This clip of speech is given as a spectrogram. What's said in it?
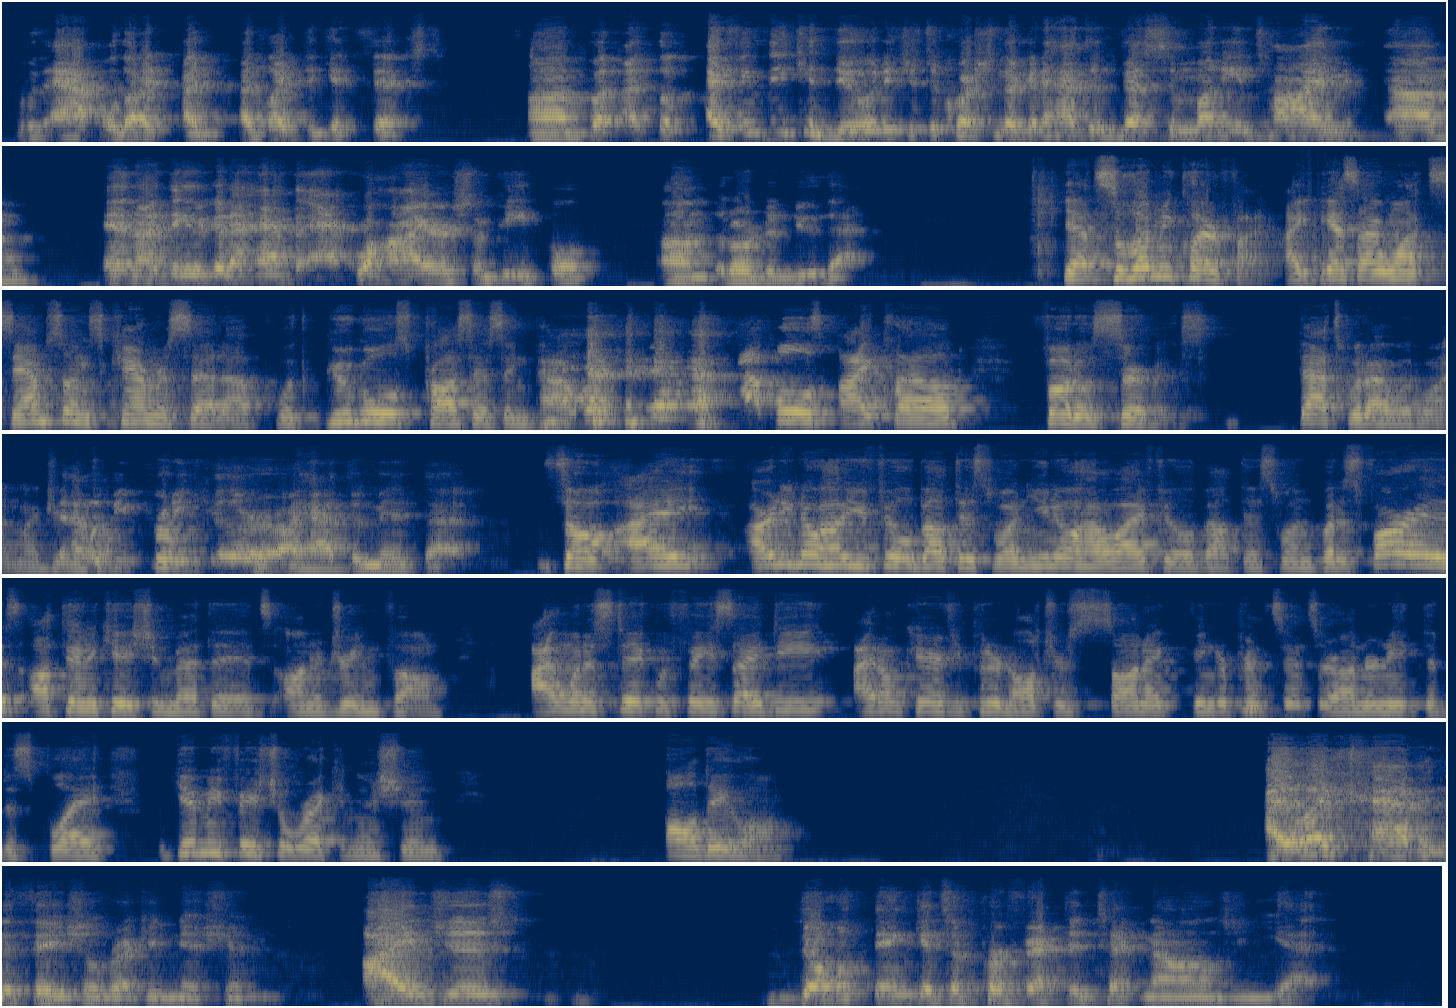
with Apple that I, I'd, I'd like to get fixed. Um, but I, look, I think they can do it. It's just a question they're going to have to invest some money and time, um, and I think they're going to have to acquire some people um, in order to do that. Yeah, so let me clarify. I guess I want Samsung's camera setup with Google's processing power, Apple's iCloud photo service. That's what I would want in my dream. That would be pretty killer. I have to admit that. So I already know how you feel about this one. You know how I feel about this one. But as far as authentication methods on a dream phone, I want to stick with Face ID. I don't care if you put an ultrasonic fingerprint sensor underneath the display. Give me facial recognition all day long. I like having the facial recognition. I just don't think it's a perfected technology yet.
